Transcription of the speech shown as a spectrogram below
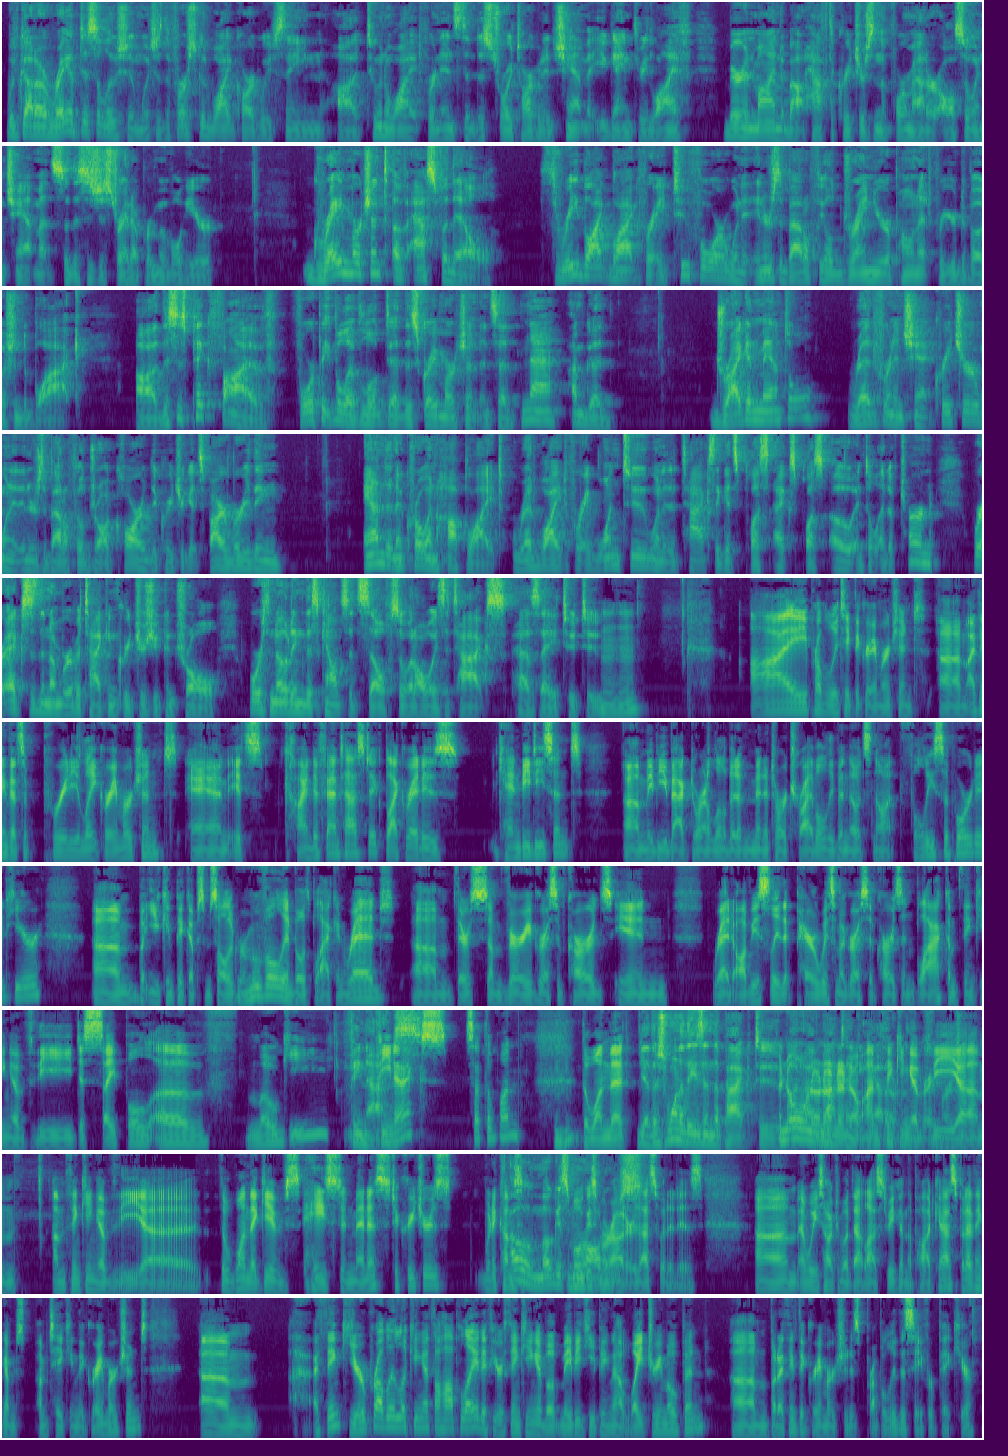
We've got a Ray of Dissolution, which is the first good white card we've seen. Uh, two and a white for an instant destroy target enchantment. You gain three life. Bear in mind, about half the creatures in the format are also enchantments, so this is just straight up removal here. Gray Merchant of Asphodel. Three black black for a 2 4. When it enters the battlefield, drain your opponent for your devotion to black. Uh, this is pick five. Four people have looked at this Gray Merchant and said, nah, I'm good. Dragon Mantle. Red for an enchant creature. When it enters the battlefield, draw a card. The creature gets fire breathing and an Akroan Hoplite, red white for a 1 2. When it attacks, it gets plus X plus O until end of turn, where X is the number of attacking creatures you control. Worth noting, this counts itself, so it always attacks as a 2 2. Mm-hmm. I probably take the Gray Merchant. Um, I think that's a pretty late Gray Merchant, and it's kind of fantastic. Black Red is can be decent. Um, maybe you backdoor in a little bit of Minotaur Tribal, even though it's not fully supported here. Um, but you can pick up some solid removal in both black and red. Um, there's some very aggressive cards in red, obviously, that pair with some aggressive cards in black. I'm thinking of the Disciple of Mogi? Phenax. Phenax? Is that the one? Mm-hmm. The one that. Yeah, there's one of these in the pack too. No, no, no, no, no. I'm thinking of the. I'm thinking of the uh, the one that gives haste and menace to creatures when it comes. Oh, Mogis Mogis Marauder. That's what it is. Um, and we talked about that last week on the podcast, but I think I'm I'm taking the Gray Merchant. Um, I think you're probably looking at the Hoplite if you're thinking about maybe keeping that White Dream open. Um, but I think the Gray Merchant is probably the safer pick here.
